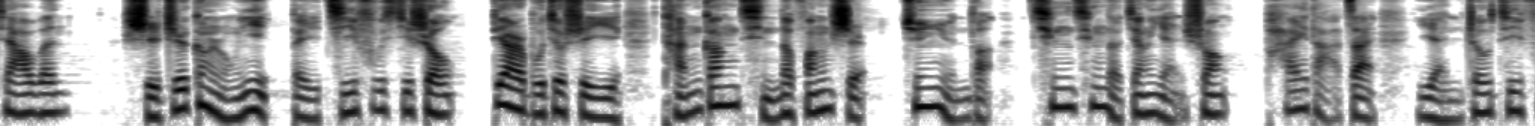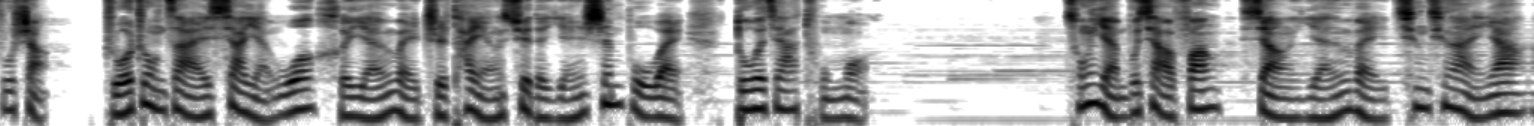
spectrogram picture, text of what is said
加温，使之更容易被肌肤吸收。第二步就是以弹钢琴的方式，均匀的、轻轻的将眼霜拍打在眼周肌肤上。着重在下眼窝和眼尾至太阳穴的延伸部位多加涂抹，从眼部下方向眼尾轻轻按压，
